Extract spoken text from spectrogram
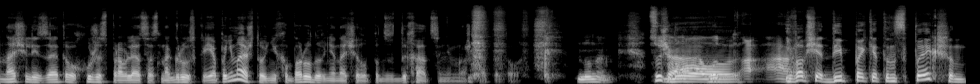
начали из-за этого хуже справляться с нагрузкой. Я понимаю, что у них оборудование начало подздыхаться немножко от этого. Ну да. Слушай, а вот... а- а- И вообще Deep Packet Inspection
